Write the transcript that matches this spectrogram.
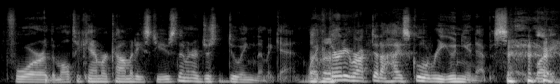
for the multi-camera comedies to use them and are just doing them again. Like uh-huh. 30 Rock did a high school reunion episode. Like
